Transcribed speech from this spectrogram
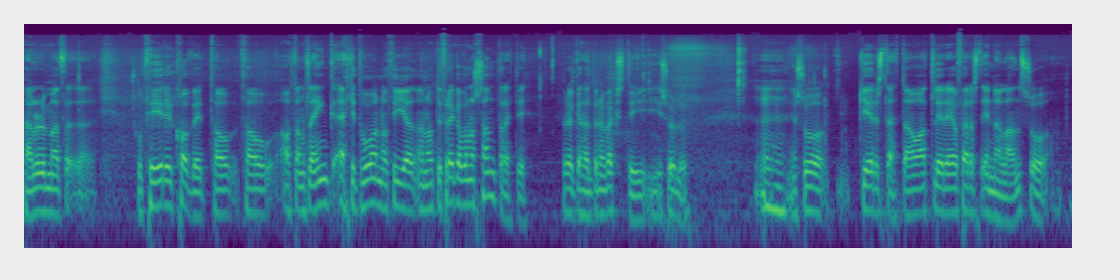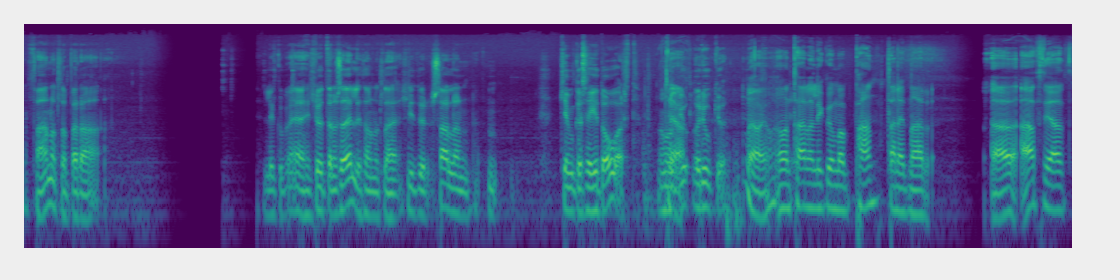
talar um að uh, sko fyrir COVID þá, þá átti hann alltaf ekkert von á því að hann átti frekar von á samdrætti frekar heldur en vexti í, í sölu. En svo gerist þetta og allir eiga að ferast innanlands og það er náttúrulega bara líka, eða hlutar hans eðli þá náttúrulega hlýtur salan kemur kannski ekkert óvart. Og rjúkju Já, já, og hann tala líka um að pantanirnar af því að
